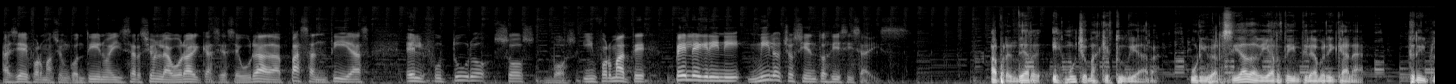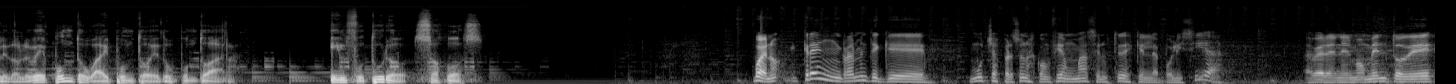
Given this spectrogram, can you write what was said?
Allí hay formación continua, inserción laboral casi asegurada, pasantías. El futuro sos vos. Informate Pellegrini 1816. Aprender es mucho más que estudiar. Universidad Abierta Interamericana. www.uai.edu.ar El futuro sos vos. Bueno, ¿creen realmente que muchas personas confían más en ustedes que en la policía. A ver, en el momento de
